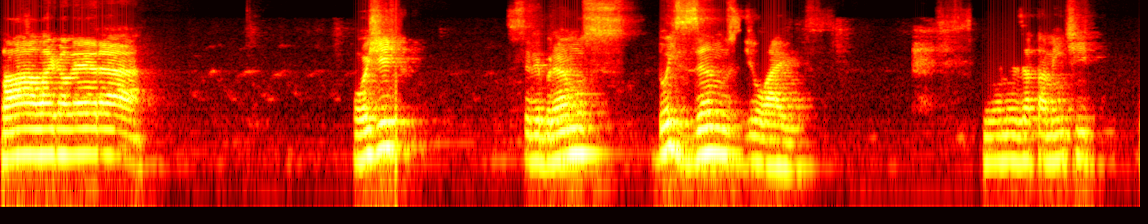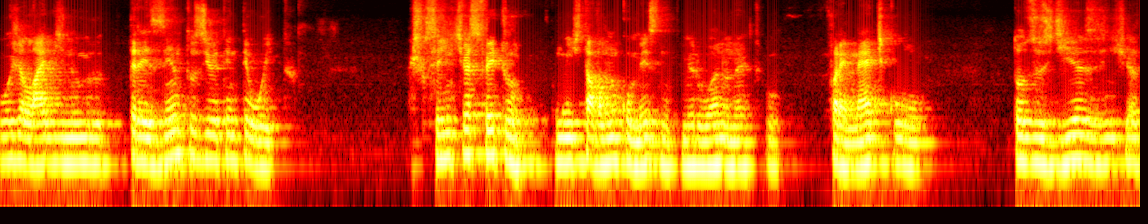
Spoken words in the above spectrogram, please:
Fala galera! Hoje celebramos dois anos de lives. exatamente hoje a live de número 388. Acho que se a gente tivesse feito, como a gente estava no começo, no primeiro ano, né? Tipo, frenético todos os dias, a gente já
